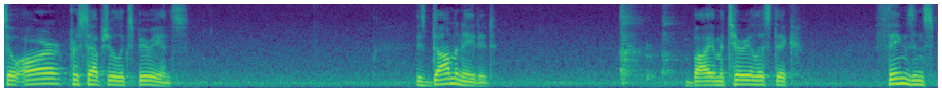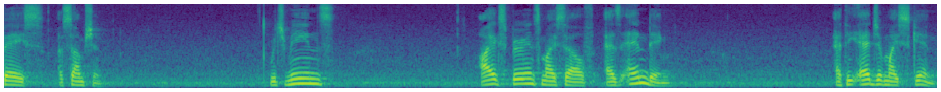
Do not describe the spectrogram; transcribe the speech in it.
So, our perceptual experience is dominated by a materialistic things in space assumption, which means I experience myself as ending at the edge of my skin.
